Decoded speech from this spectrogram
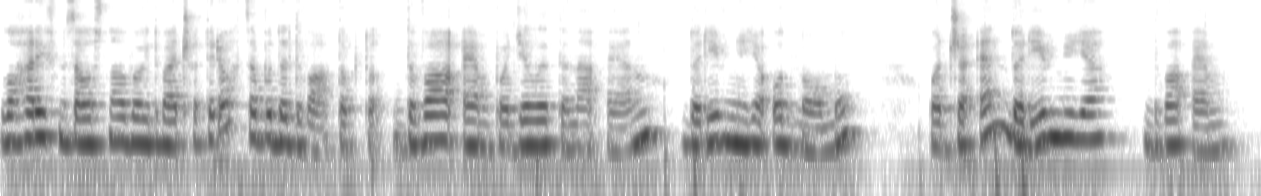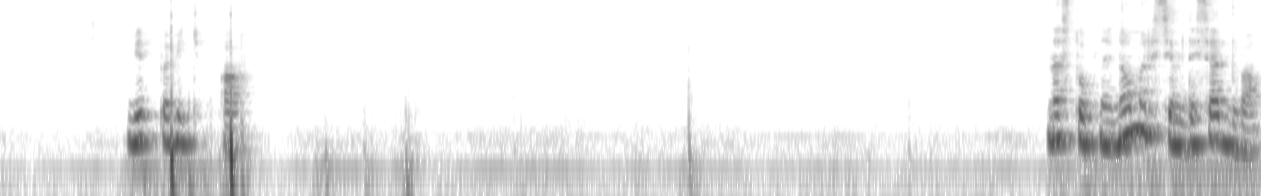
Логарифм за основою 2 4 це буде 2, тобто 2m поділити на n дорівнює 1, отже n дорівнює 2m. Відповідь А. Наступний номер 72.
